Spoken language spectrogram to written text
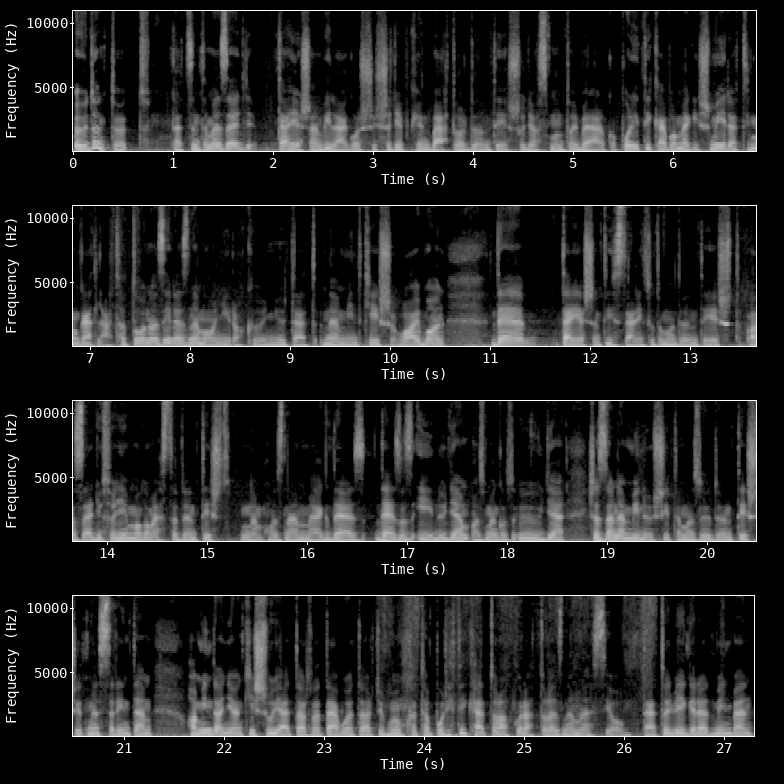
Ő döntött. Tehát szerintem ez egy teljesen világos és egyébként bátor döntés, hogy azt mondta, hogy beállok a politikába, meg is méreti magát, láthatóan azért ez nem annyira könnyű, tehát nem mint kés a vajban, de teljesen tisztelni tudom a döntést. Azzal együtt, hogy én magam ezt a döntést nem hoznám meg, de ez, de ez az én ügyem, az meg az ő ügye, és ezzel nem minősítem az ő döntését, mert szerintem, ha mindannyian kisújját tartva távol tartjuk magunkat a politikától, akkor attól ez nem lesz jobb. Tehát, hogy végeredményben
